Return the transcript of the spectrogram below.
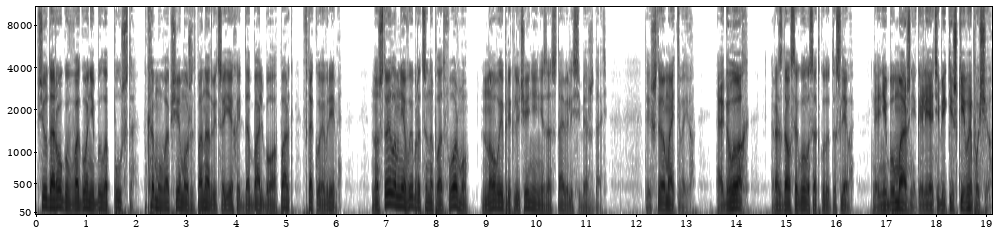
Всю дорогу в вагоне было пусто. Кому вообще может понадобиться ехать до Бальбоа-парк в такое время? Но стоило мне выбраться на платформу, новые приключения не заставили себя ждать. «Ты что, мать твою, оглох?» — раздался голос откуда-то слева. «Гони бумажник, или я тебе кишки выпущу!»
